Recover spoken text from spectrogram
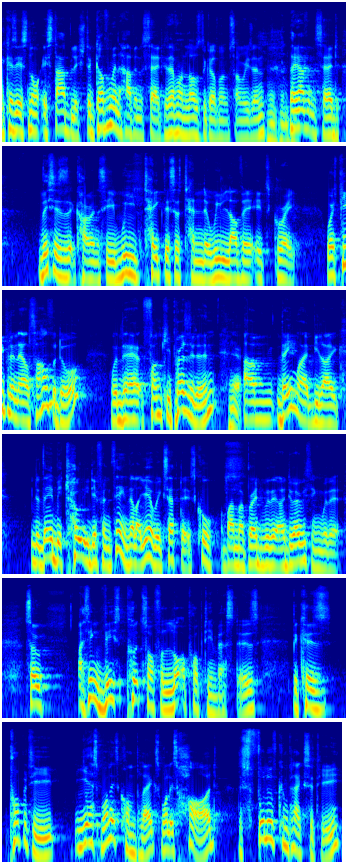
because it's not established. The government haven't said, because everyone loves the government for some reason, they haven't said, this is the currency, we take this as tender, we love it, it's great. Whereas people in El Salvador, with their funky president, yeah. um, they might be like, they'd be a totally different thing. They're like, yeah, we accept it, it's cool. I buy my bread with it, I do everything with it. So I think this puts off a lot of property investors because property, yes, while it's complex, while it's hard, it's full of complexity,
